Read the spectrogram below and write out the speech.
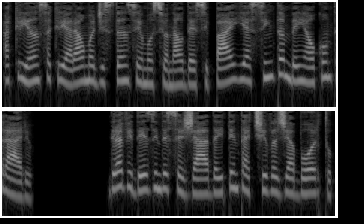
a criança criará uma distância emocional desse pai e assim também ao contrário gravidez indesejada e tentativas de aborto,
